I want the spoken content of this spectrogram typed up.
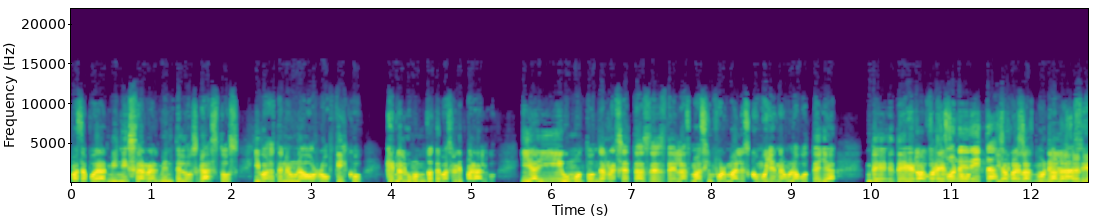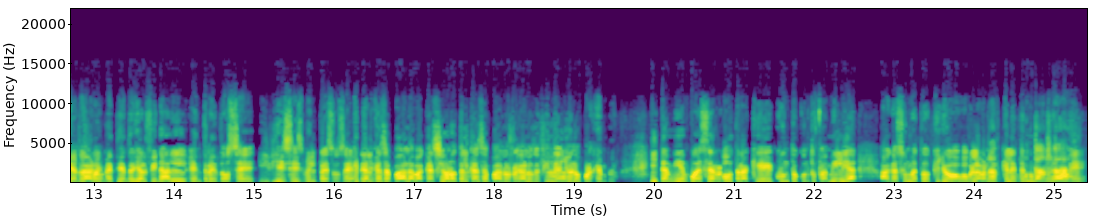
vas a poder administrar realmente los gastos y vas a tener un ahorro fijo que en algún momento te va a salir para algo. Y hay un montón de recetas, desde las más informales, como llenar una botella de, de refresco moneditas. y meter las monedas. de 10 voy metiendo y al final entre 12 y 16 mil pesos. ¿eh? Que te alcanza para la vacación o te alcanza para los regalos de fin de año, ¿no? Por ejemplo. Y también puede ser otra que junto con tu familia hagas un método que yo, la verdad, que le tengo mucha fe.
